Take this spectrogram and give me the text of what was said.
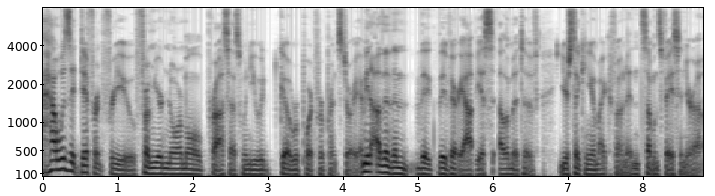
How was it different for you from your normal process when you would go report for a print story? I mean, other than the, the very obvious element of you're sticking a microphone in someone's face and your own.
